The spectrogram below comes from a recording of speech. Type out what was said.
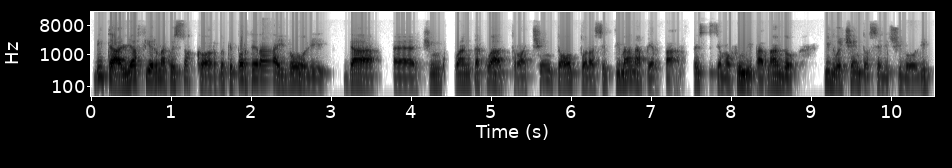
l'Italia firma questo accordo che porterà i voli da eh, 54 a 108 la settimana per parte, stiamo quindi parlando di 216 voli,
